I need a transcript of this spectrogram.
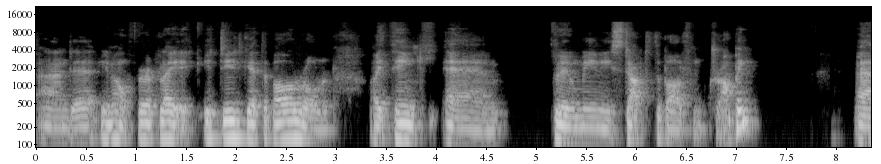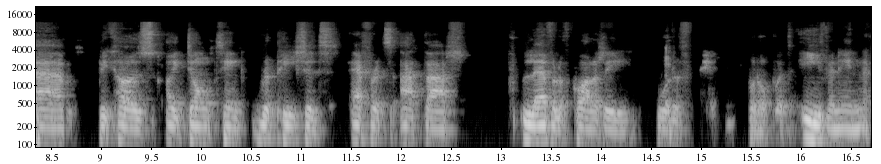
and uh, you know, fair play. It, it did get the ball rolling. I think um, Blue Meanie stopped the ball from dropping. Um, because I don't think repeated efforts at that level of quality would have put up with, even in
